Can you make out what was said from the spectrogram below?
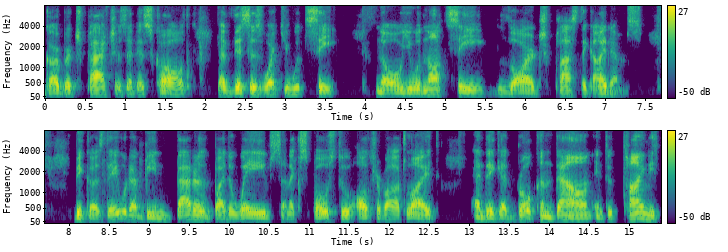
garbage patch, as it is called, that this is what you would see. No, you would not see large plastic items because they would have been battered by the waves and exposed to ultraviolet light, and they get broken down into tiny,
